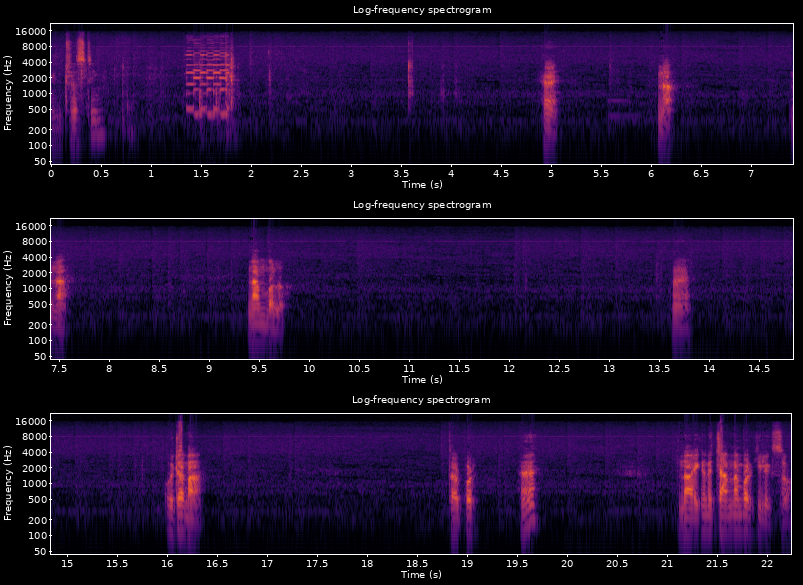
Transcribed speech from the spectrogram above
ইন্টারেস্টিং হ্যাঁ। না। না। নাম বলো। হ্যাঁ। ওইটা না। তারপর? হ্যাঁ? না এখানে চার নাম্বার কি লিখছো?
